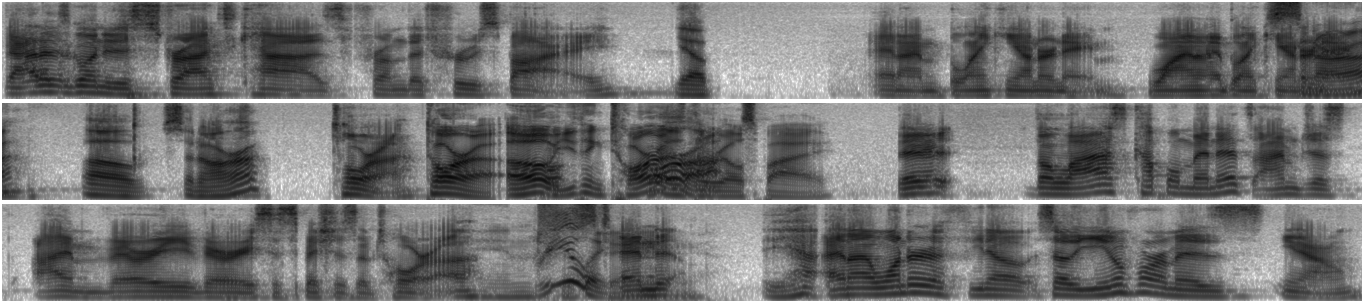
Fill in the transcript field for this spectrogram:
That is going to distract Kaz from the true spy. Yep. And I'm blanking on her name. Why am I blanking on her Synara, name? Oh, Synara? Torra. Torra. Oh, oh, you think Torra, is the real spy? There, the last couple minutes, I'm just I'm very very suspicious of Torra. Really? And yeah, and I wonder if you know. So the uniform is you know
